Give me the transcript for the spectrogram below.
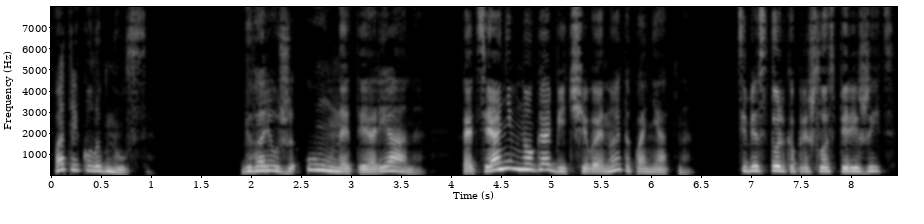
Патрик улыбнулся. «Говорю же, умная ты, Ариана, хотя немного обидчивая, но это понятно. Тебе столько пришлось пережить.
